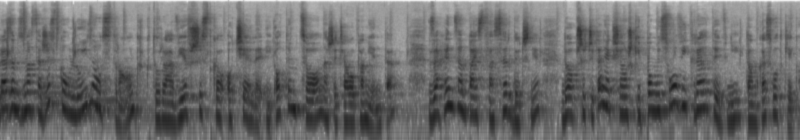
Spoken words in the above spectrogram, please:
Razem z masażystką Louisą Strong, która wie wszystko o ciele i o tym, co nasze ciało pamięta, zachęcam Państwa serdecznie do przeczytania książki Pomysłowi Kreatywni Tomka Słodkiego.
